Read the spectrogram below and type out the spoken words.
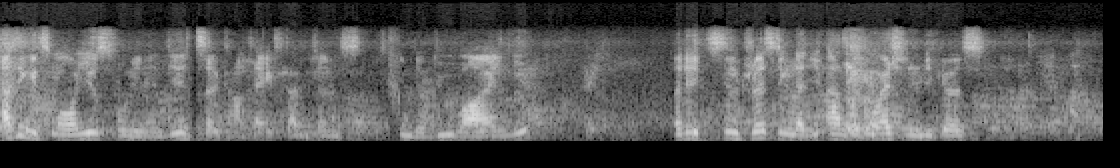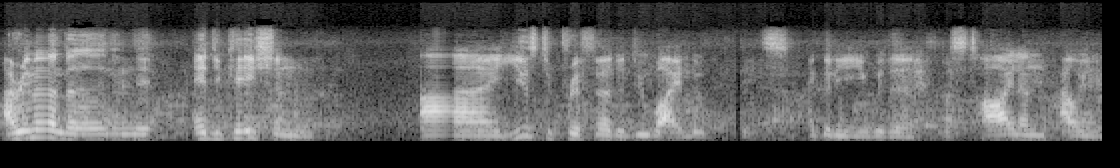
I think it's more useful in a DSL context than just in the do while loop. But it's interesting that you ask the question because I remember in the education I used to prefer the do while loop. It's actually with the, the style and how you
